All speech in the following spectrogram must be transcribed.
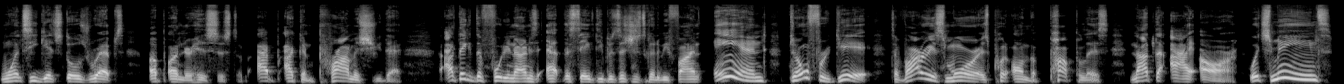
once he gets those reps up under his system. I, I can promise you that. I think the 49ers at the safety position is going to be fine. And don't forget, Tarvarius Moore is put on the pup list, not the IR, which means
